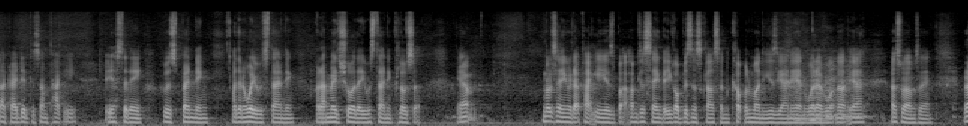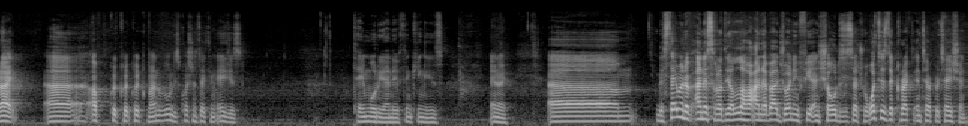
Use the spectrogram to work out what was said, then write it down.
like I did to some Paki yesterday who was spending. I don't know where he was standing, but I made sure that he was standing closer. Yeah. I'm not saying what that pack is, but I'm just saying that you got business class and a couple money is yani and whatever whatnot. Yeah, that's what I'm saying. Right. Uh, up quick, quick, quick, man. All these questions taking ages. Taymur yani thinking is anyway. Um, the statement of Anas radiallahu anhu about joining feet and shoulders, etc. What is the correct interpretation?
